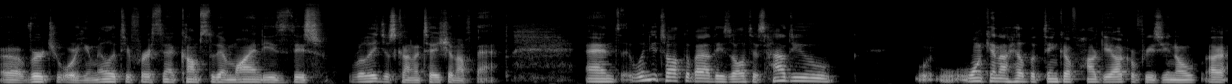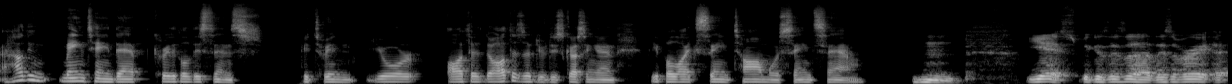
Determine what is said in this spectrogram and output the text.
uh, virtue or humility, first thing that comes to their mind is this religious connotation of that. And when you talk about these authors, how do you one cannot help but think of hagiographies you know uh, how do you maintain that critical distance between your author the authors that you're discussing and people like saint tom or saint sam hmm Yes, because there's a there's a very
